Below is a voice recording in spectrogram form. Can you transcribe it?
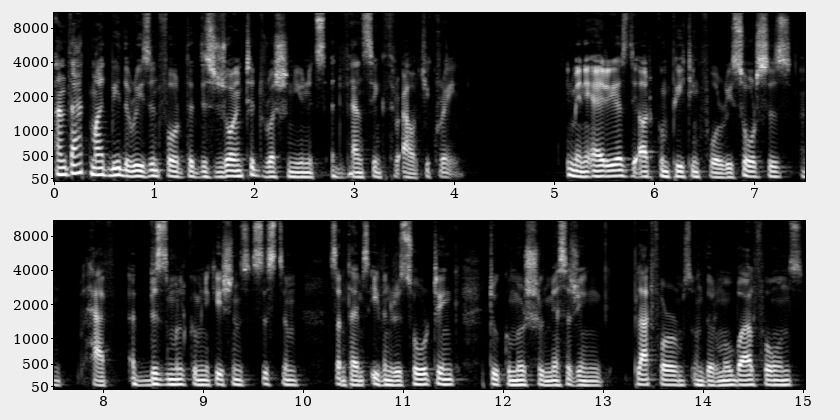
And that might be the reason for the disjointed Russian units advancing throughout Ukraine. In many areas, they are competing for resources and have abysmal communications system, sometimes even resorting to commercial messaging platforms on their mobile phones.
